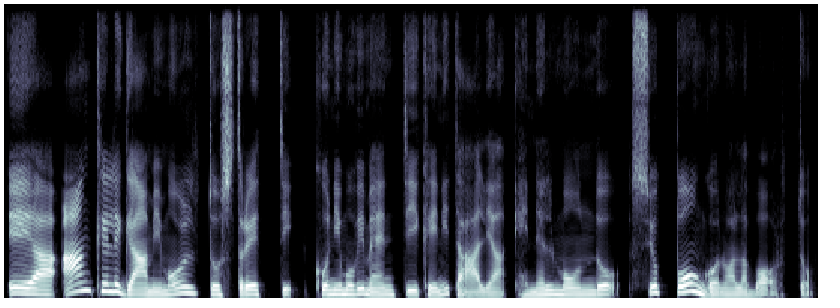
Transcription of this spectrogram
e ha anche legami molto stretti con i movimenti che in Italia e nel mondo si oppongono all'aborto.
